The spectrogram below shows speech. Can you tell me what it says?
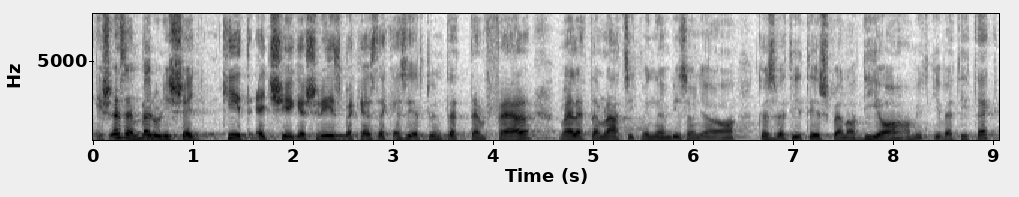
és ezen belül is egy két egységes részbe kezdek, ezért tüntettem fel, mellettem látszik minden bizony a közvetítésben a dia, amit kivetítek,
